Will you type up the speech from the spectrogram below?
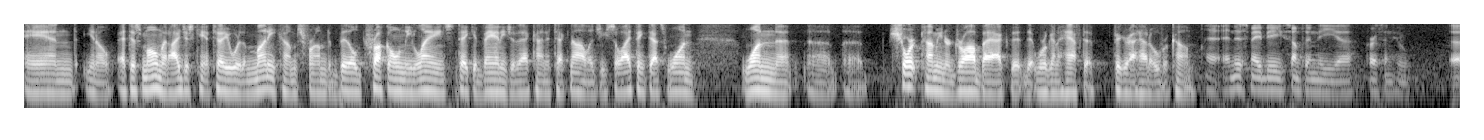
and, you know, at this moment, I just can't tell you where the money comes from to build truck only lanes to take advantage of that kind of technology. So I think that's one, one uh, uh, uh shortcoming or drawback that, that we're going to have to figure out how to overcome. And this may be something the uh, person who uh,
